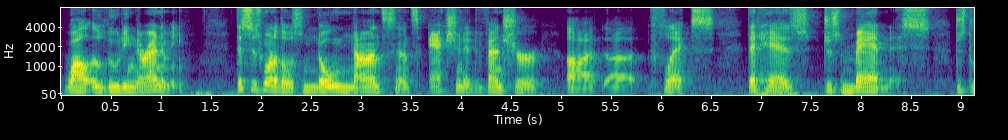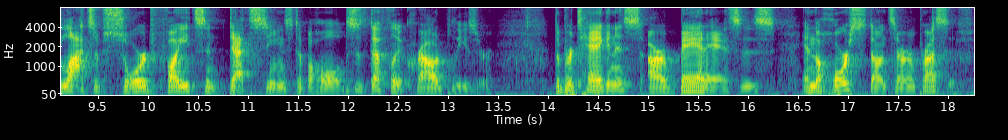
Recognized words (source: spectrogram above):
while eluding their enemy. This is one of those no nonsense action adventure uh, uh, flicks that has just madness, just lots of sword fights and death scenes to behold. This is definitely a crowd pleaser. The protagonists are badasses and the horse stunts are impressive.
